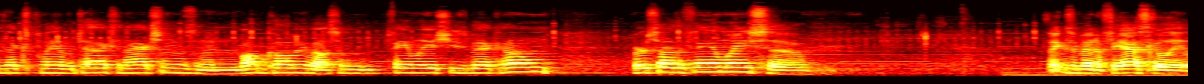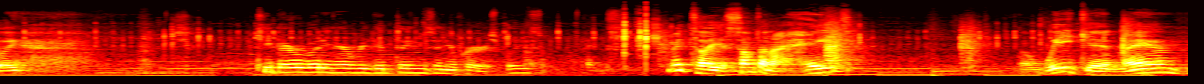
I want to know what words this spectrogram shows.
next plan of attacks and actions. And mom called me about some family issues back home, her side of the family. So things have been a fiasco lately. Just keep everybody and every good things in your prayers, please. Thanks. Let me tell you something I hate. The weekend, man.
